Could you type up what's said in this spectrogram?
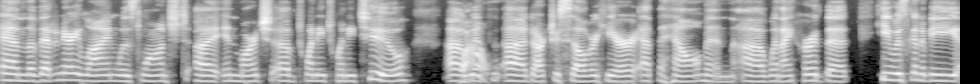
and the veterinary line was launched uh, in March of 2022 uh, Wow. with uh, Dr. Silver here at the helm. And uh, when I heard that he was going to be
